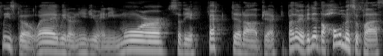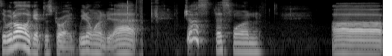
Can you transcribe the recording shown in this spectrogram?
please go away, we don't need you anymore. So the affected object, by the way, if it did the whole missile class, they would all get destroyed. We don't want to do that. Just this one uh,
